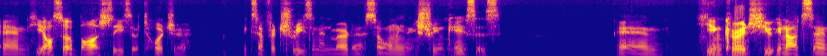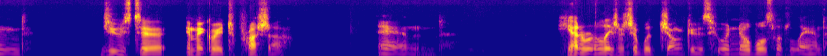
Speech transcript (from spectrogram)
and he also abolished the use of torture, except for treason and murder, so only in extreme cases. And he encouraged Huguenots and Jews to immigrate to Prussia, and he had a relationship with Junkers, who were nobles with land.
